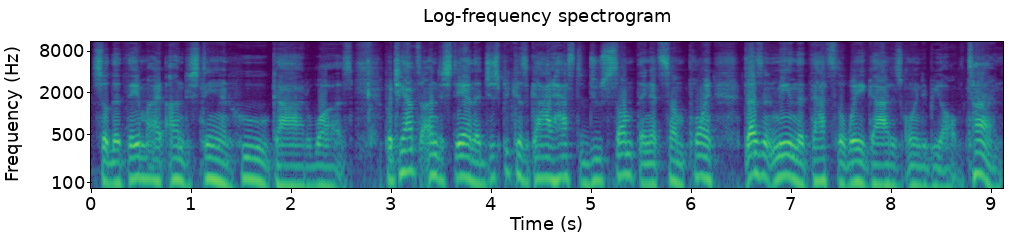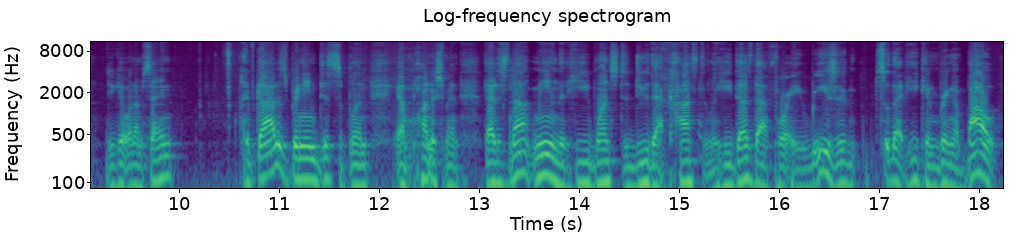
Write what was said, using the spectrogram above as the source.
so that they might understand who God was. But you have to understand that just because God has to do something at some point doesn't mean that that's the way God is going to be all the time. You get what I'm saying? If God is bringing discipline and punishment, that does not mean that He wants to do that constantly. He does that for a reason so that He can bring about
